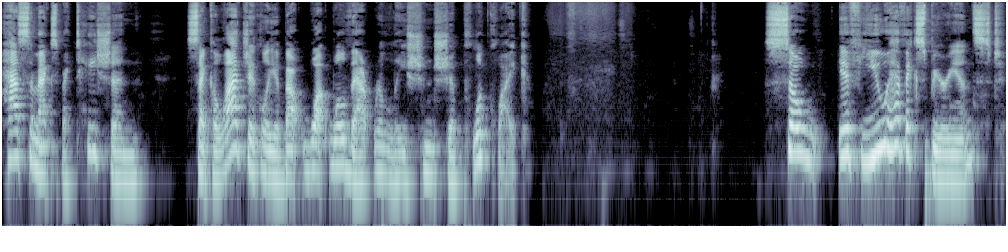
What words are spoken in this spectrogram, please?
has some expectation psychologically about what will that relationship look like. So if you have experienced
